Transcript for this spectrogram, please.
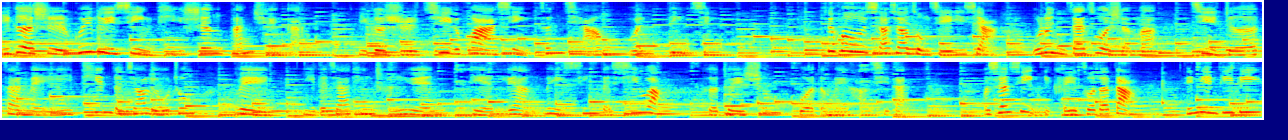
一个是规律性提升安全感。一个是计划性增强稳定性。最后小小总结一下，无论你在做什么，记得在每一天的交流中，为你的家庭成员点亮内心的希望和对生活的美好期待。我相信你可以做得到，点点滴滴，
